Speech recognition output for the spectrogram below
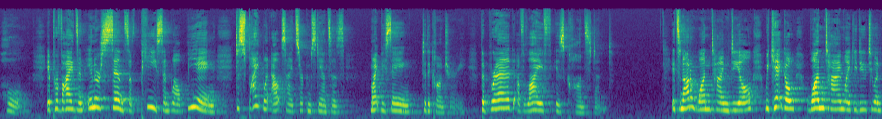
whole. It provides an inner sense of peace and well being, despite what outside circumstances might be saying to the contrary. The bread of life is constant. It's not a one time deal. We can't go one time like you do to an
